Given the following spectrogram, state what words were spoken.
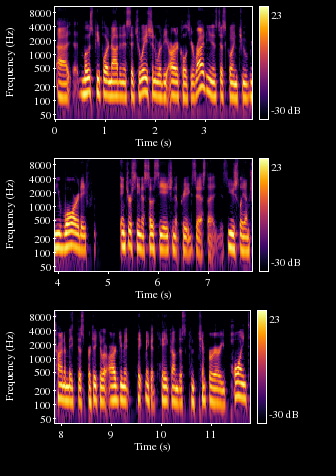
Uh, most people are not in a situation where the articles you're writing is just going to reward a f- interesting association that pre-exists. Uh, it's usually I'm trying to make this particular argument, take, make a take on this contemporary point.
